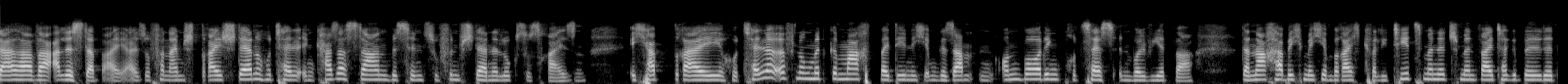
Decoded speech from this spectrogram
da war alles dabei. Also von einem Drei-Sterne-Hotel in Kasachstan bis hin zu Fünf-Sterne-Luxusreisen. Ich habe drei Hoteleröffnungen mitgemacht, bei denen ich im gesamten Onboarding-Prozess involviert war. Danach habe ich mich im Bereich Qualitätsmanagement weitergebildet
